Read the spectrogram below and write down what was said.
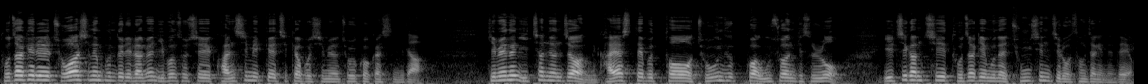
도자기를 좋아하시는 분들이라면 이번 소식 관심 있게 지켜보시면 좋을 것 같습니다. 김해는 2000년 전 가야시 때부터 좋은 흙과 우수한 기술로 일찌감치 도자기 문의 중심지로 성장했는데요.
